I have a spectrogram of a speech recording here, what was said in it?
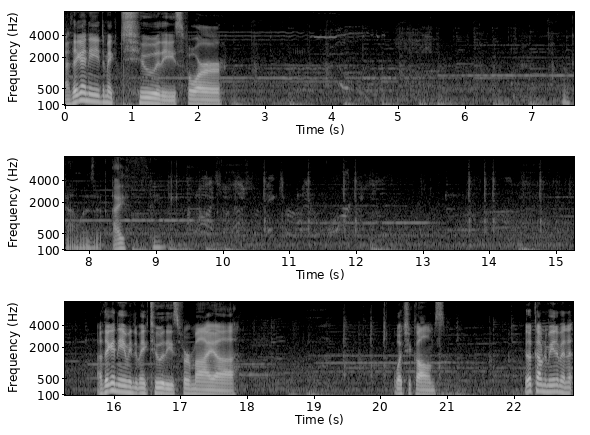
I think I need to make two of these for I think I think I need to make two of these for my uh what you call them. It'll come to me in a minute.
